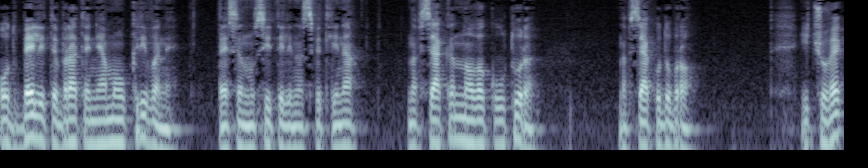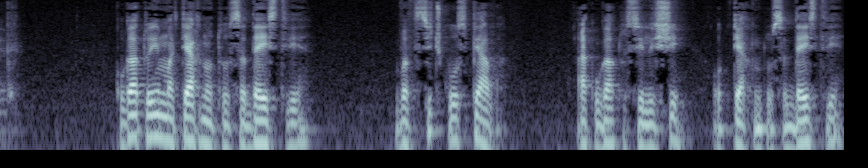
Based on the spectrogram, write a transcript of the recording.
От белите братя няма укриване, те са носители на светлина, на всяка нова култура, на всяко добро. И човек, когато има тяхното съдействие, във всичко успява, а когато се лиши от тяхното съдействие,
